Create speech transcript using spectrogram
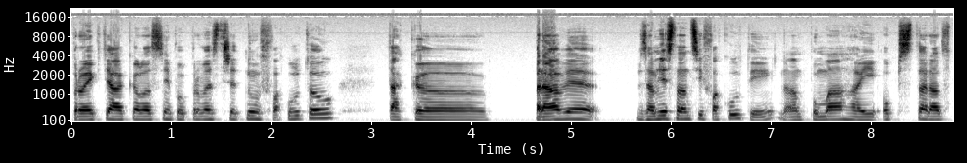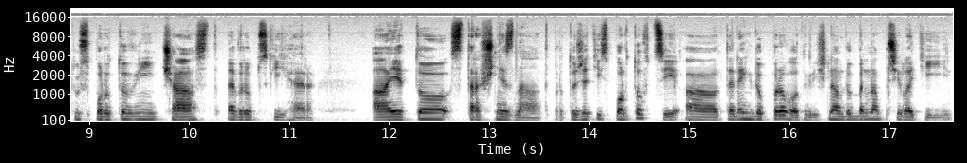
projektáka vlastně poprvé střetnul s fakultou, tak eh, právě zaměstnanci fakulty nám pomáhají obstarat tu sportovní část evropských her. A je to strašně znát, protože ti sportovci a ten jejich doprovod, když nám do Brna přiletí,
